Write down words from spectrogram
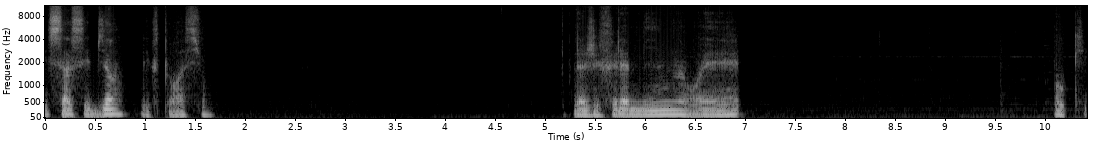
Et ça, c'est bien, l'exploration. Là, j'ai fait la mine, ouais. Ok.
